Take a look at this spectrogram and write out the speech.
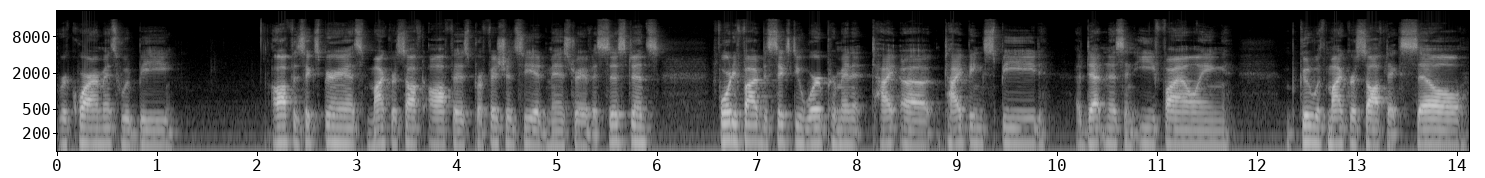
requirements would be office experience, Microsoft Office, proficiency, administrative assistance, 45 to 60 word per minute ty- uh, typing speed, adeptness in e-filing, good with Microsoft Excel.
